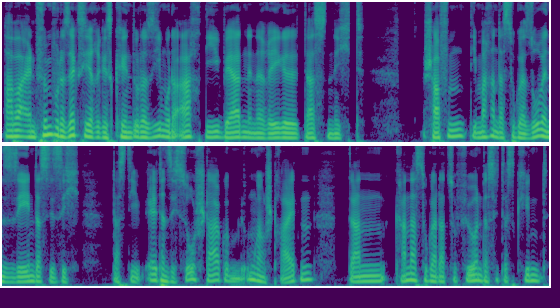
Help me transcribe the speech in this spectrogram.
Aber ein fünf- oder sechsjähriges Kind oder sieben oder acht, die werden in der Regel das nicht schaffen. Die machen das sogar so, wenn sie sehen, dass sie sich, dass die Eltern sich so stark um den Umgang streiten, dann kann das sogar dazu führen, dass sich das Kind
